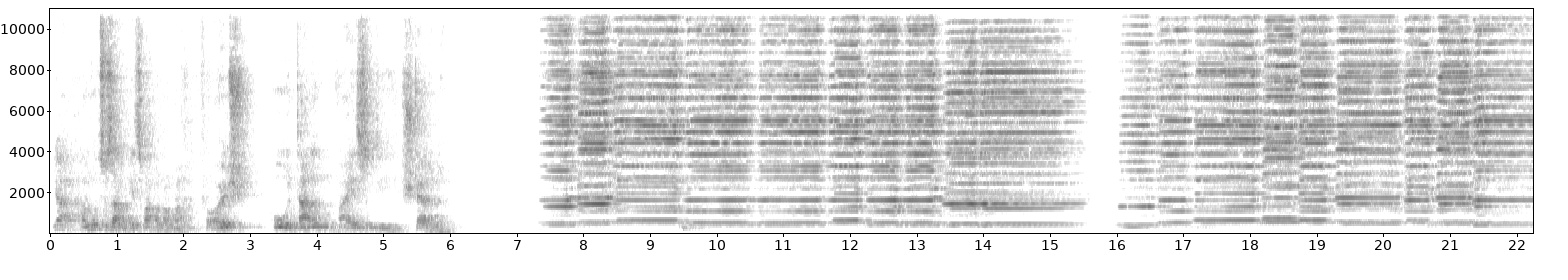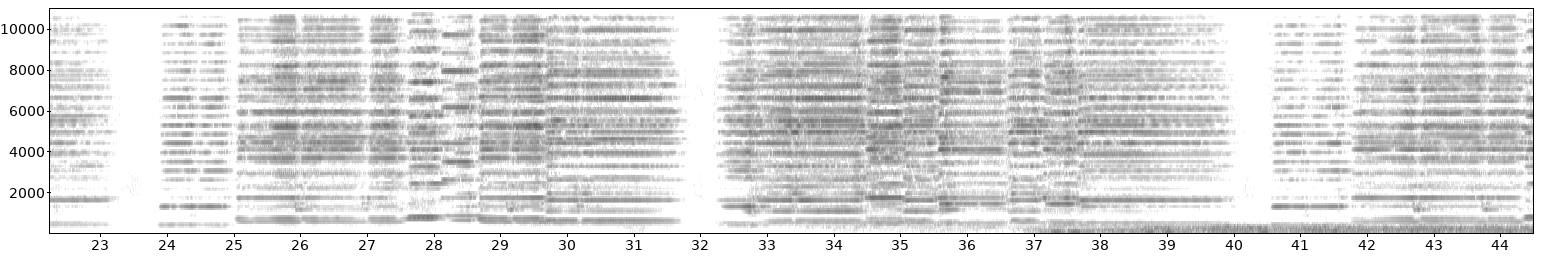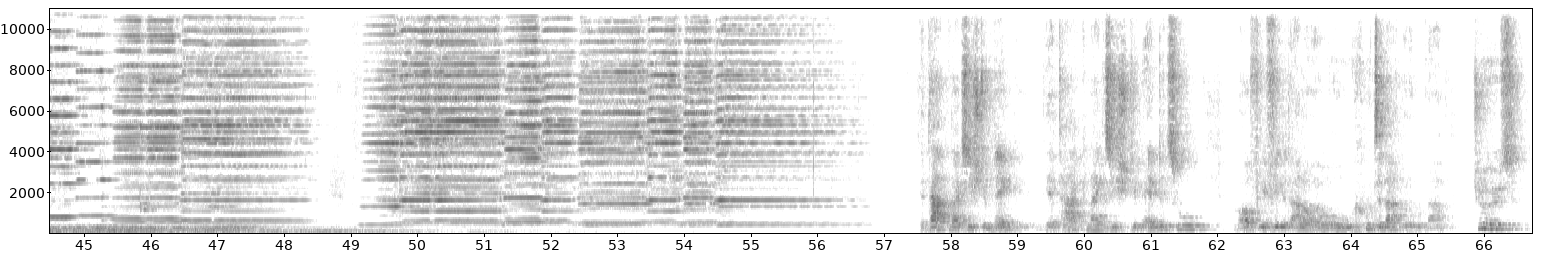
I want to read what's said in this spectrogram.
Ja, hallo zusammen. Jetzt machen wir nochmal für euch hohe Tannen weisen die Sterne. Der Tag neigt sich dem, der Tag neigt sich dem Ende zu und hoffe, ihr findet alle eure Ruhe. Gute Nacht oder guten Abend. Tschüss.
